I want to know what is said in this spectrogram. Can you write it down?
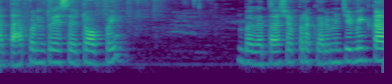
आता हा पण ड्रेस आहे टॉप आहे. बघा आता अशा प्रकारे म्हणजे मी का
